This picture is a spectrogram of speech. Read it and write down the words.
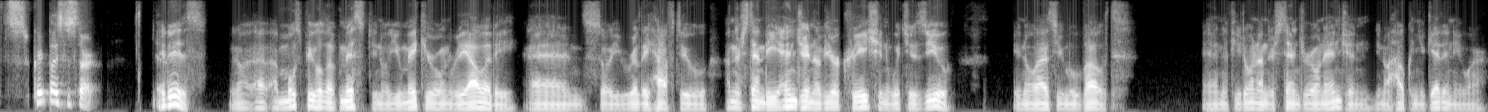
it's a great place to start yeah. it is you know uh, most people have missed you know you make your own reality and so you really have to understand the engine of your creation which is you you know, as you move out. And if you don't understand your own engine, you know, how can you get anywhere?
